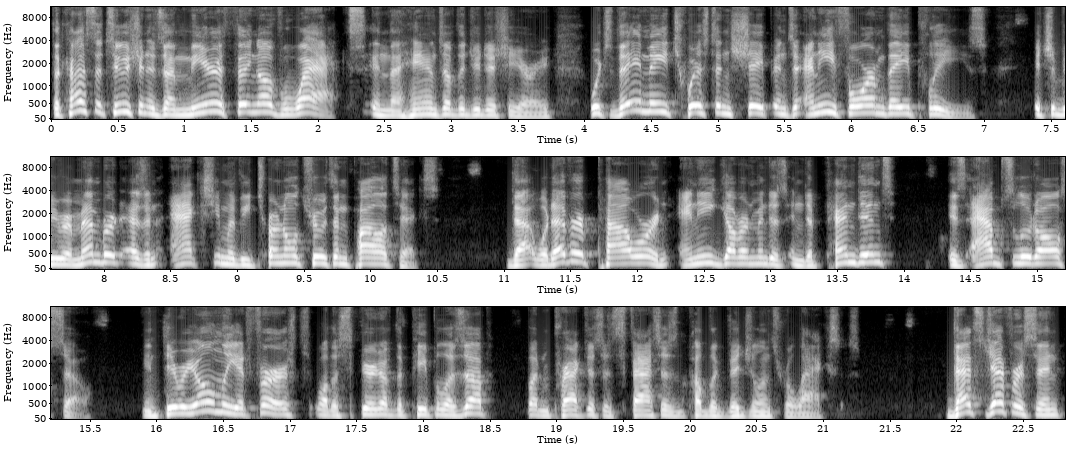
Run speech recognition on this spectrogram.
the Constitution is a mere thing of wax in the hands of the judiciary, which they may twist and shape into any form they please. It should be remembered as an axiom of eternal truth in politics that whatever power in any government is independent is absolute also. In theory only at first, while the spirit of the people is up, but in practice, it's fast as public vigilance relaxes. That's Jefferson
